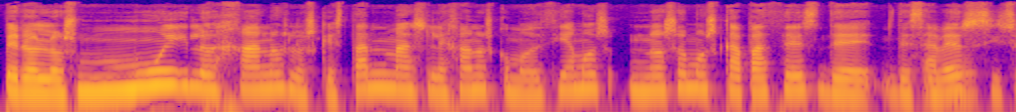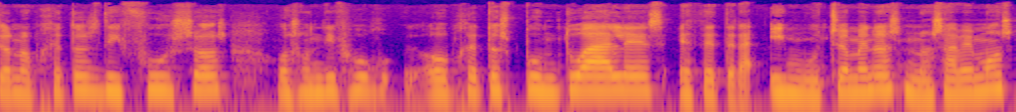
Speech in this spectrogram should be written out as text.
pero los muy lejanos, los que están más lejanos, como decíamos, no somos capaces de, saber si son objetos difusos o son objetos puntuales, etcétera. Y mucho menos no sabemos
